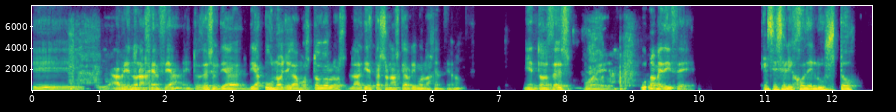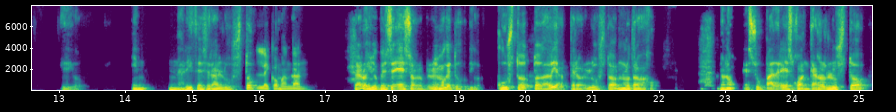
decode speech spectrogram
y, y abriendo una agencia. Entonces, el día, el día uno llegamos todos los, las 10 personas que abrimos la agencia, ¿no? Y entonces, pues, uno me dice, ese es el hijo de Lustó. Y digo, ¿en narices era Lustó? Le Comandán. Claro, yo pensé eso, lo mismo que tú. Digo, Custó todavía, pero Lustó no lo trabajó. No, no, es su padre, es Juan Carlos Lustó,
